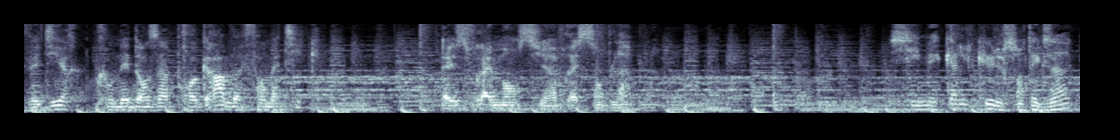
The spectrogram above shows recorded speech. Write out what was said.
Tu veux dire qu'on est dans un programme informatique Est-ce vraiment si invraisemblable Si mes calculs sont exacts,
